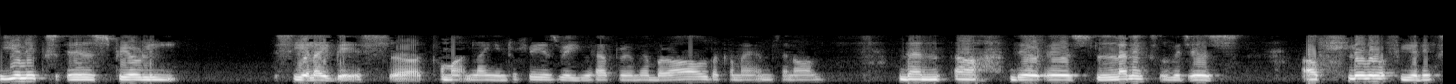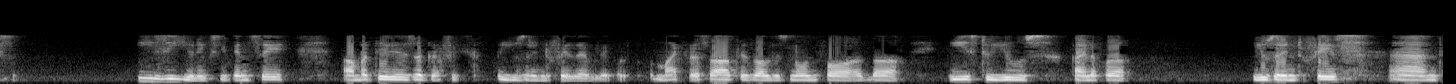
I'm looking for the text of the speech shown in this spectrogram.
Unix is purely CLI based uh, command line interface where you have to remember all the commands and all. Then uh, there is Linux, which is a flavor of Unix, easy Unix, you can say, but there is a graphic user interface available. Microsoft is always known for the ease to use kind of a user interface and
